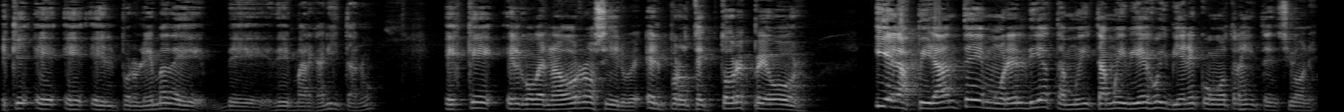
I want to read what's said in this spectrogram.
Es que eh, eh, el problema de, Margarita, ¿no? Es que el gobernador no sirve, el protector es peor. Y el aspirante Morel Díaz está muy, está muy viejo y viene con otras intenciones.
